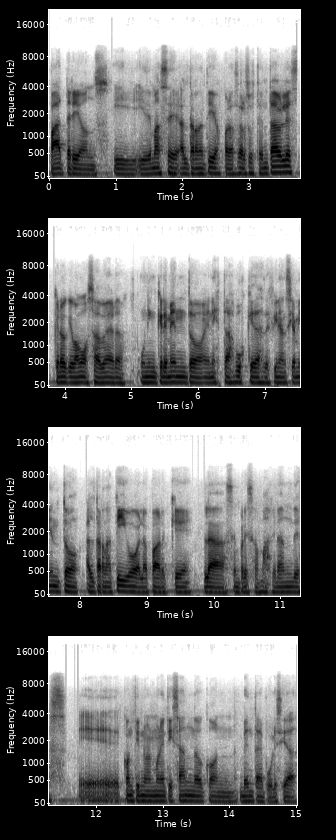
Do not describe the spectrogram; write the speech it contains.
Patreons y, demás eh, alternativas para ser sustentables. Creo que vamos a ver un incremento en estas búsquedas de financiamiento alternativo a la par que las empresas más grandes eh, continúan monetizando con venta de publicidad.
